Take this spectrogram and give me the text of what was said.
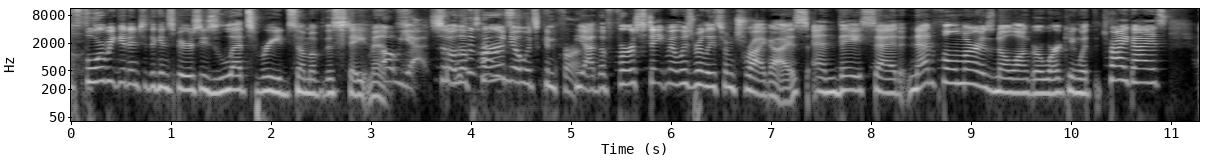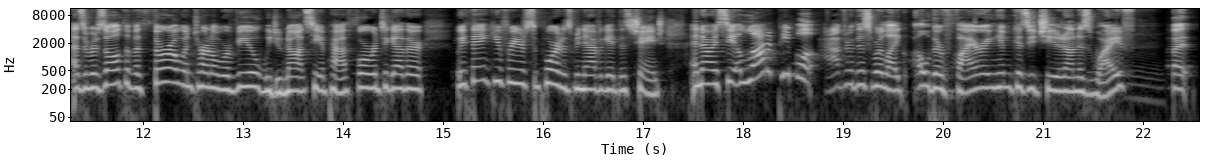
Before we get into the conspiracies, let's read some of the statements. oh yeah, so, So the is how we first- know it's confirmed. Yeah, the first statement was released from Try Guys, and they said Ned Fulmer is no longer working with the Try Guys. As a result of a thorough internal review, we do not see a path forward together. We thank you for your support as we navigate this change. And now I see a lot of people after this were like, oh, they're firing him because he cheated on his wife. But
